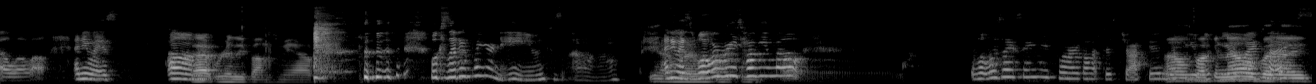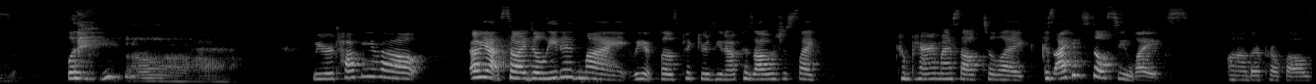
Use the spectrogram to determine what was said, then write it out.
LOL. Anyways, um that really bums me out. well, cuz I didn't put your name cuz I don't know. Yeah, Anyways, what were we talking about? What was I saying before I got distracted I don't fucking looking at my know, but I. text? Like Oh. we were talking about oh yeah so i deleted my those pictures you know because i was just like comparing myself to like because i can still see likes on other profiles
